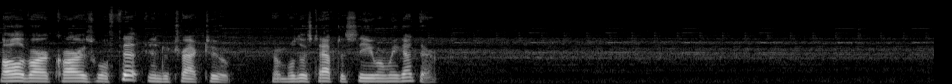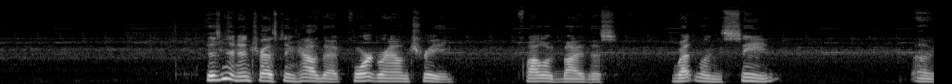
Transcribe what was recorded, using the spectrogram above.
all of our cars will fit into track 2, but we'll just have to see when we get there. Isn't it interesting how that foreground tree, followed by this wetland scene uh,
